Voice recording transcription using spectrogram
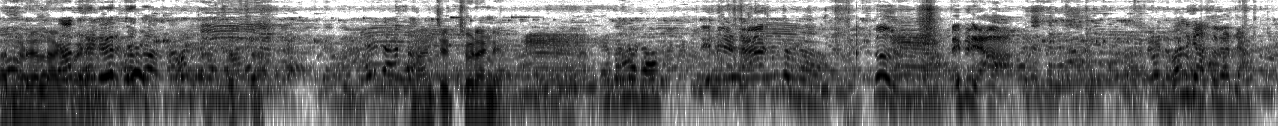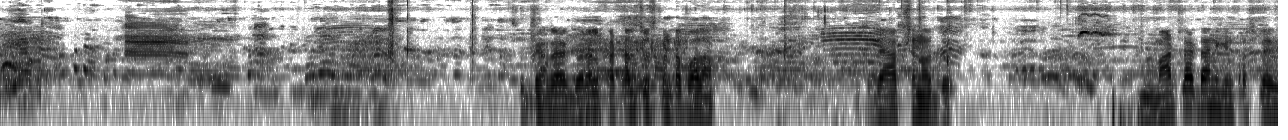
పదమూడు వేలు దాకా పడింది మంచిది చూడండి. అయిపోయా బండి చేస్తాను రండి సో గొర్రె గొర్రెలు కట్టలు చూసుకుంటా పోదాం. వేరే ఆప్షన్ వద్దు. మాట్లాడడానికి ఇంట్రెస్ట్ లేదు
